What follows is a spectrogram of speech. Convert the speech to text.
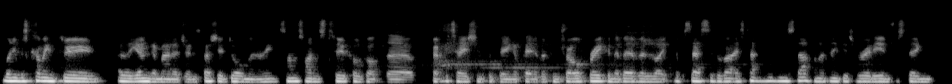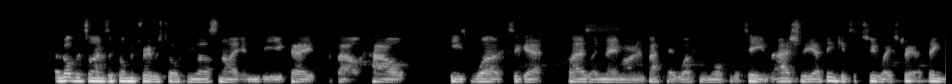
when he was coming through as a younger manager, and especially at Dortmund, I think sometimes Tuchel got the reputation for being a bit of a control freak and a bit of a like obsessive about his tactics and stuff. And I think it's really interesting. A lot of the times, the commentary was talking last night in the UK about how he's worked to get players like Neymar and Mbappe working more for the team. But actually, I think it's a two-way street. I think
